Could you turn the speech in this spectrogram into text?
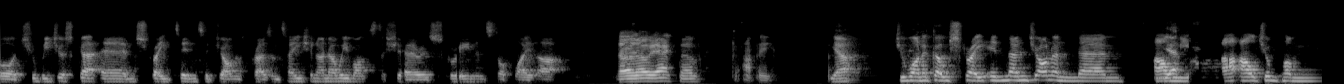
or should we just get um, straight into John's presentation? I know he wants to share his screen and stuff like that. No, no, yeah, no, happy. Yeah. Do you want to go straight in then, John? And um, I'll, yeah. I'll jump on.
